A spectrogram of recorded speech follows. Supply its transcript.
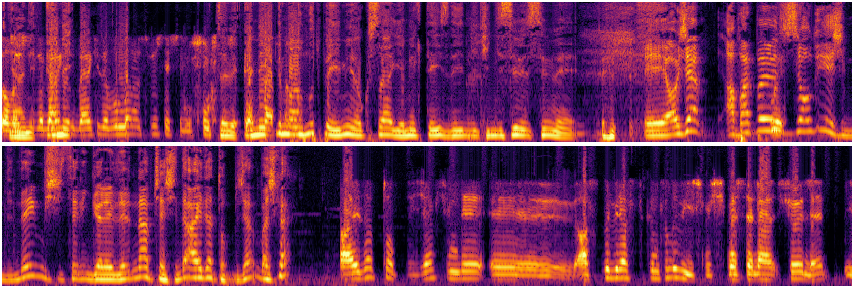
Dolayısıyla Yani belki, eme- belki de bundan ötürü seçilmişim. Tabii emekli Mahmut Bey mi yoksa yemekteyiz değil ikincisi mi? Ee, hocam apartman yöneticisi oldun ya şimdi. Neymiş senin görevlerin? Ne yapacaksın şimdi? Ayda toplayacaksın. Başka? Aidat toplayacağım. Şimdi e, aslında biraz sıkıntılı bir işmiş. Mesela şöyle e,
